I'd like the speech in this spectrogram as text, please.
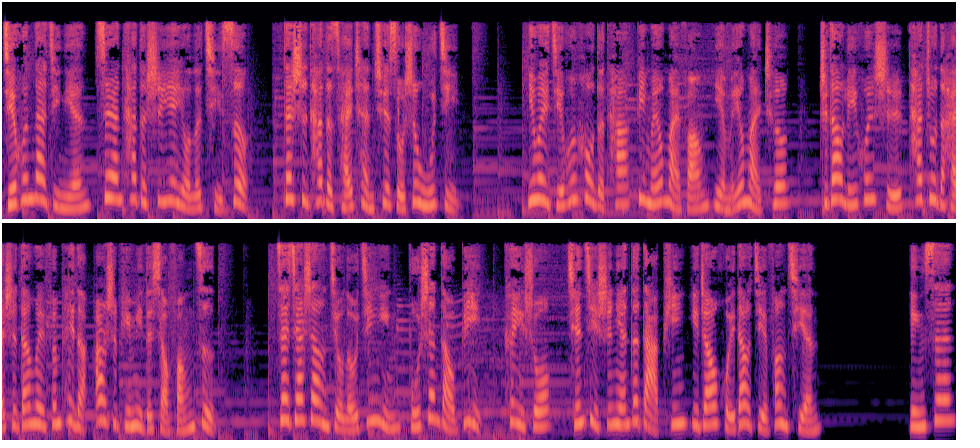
结婚那几年，虽然他的事业有了起色，但是他的财产却所剩无几。因为结婚后的他并没有买房，也没有买车，直到离婚时，他住的还是单位分配的二十平米的小房子。再加上酒楼经营不慎倒闭，可以说前几十年的打拼一朝回到解放前。零三，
